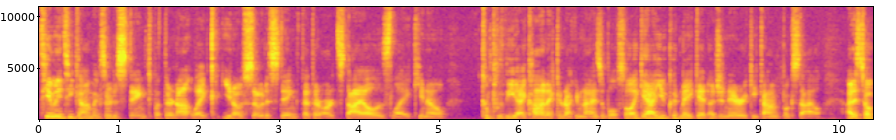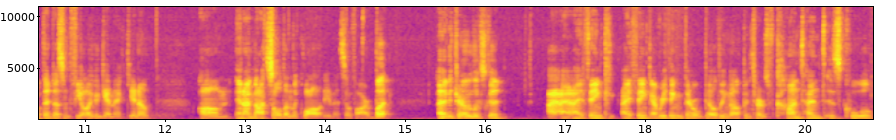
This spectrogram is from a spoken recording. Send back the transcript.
TMNT comics are distinct, but they're not like, you know, so distinct that their art style is like, you know, completely iconic and recognizable. So like yeah, you could make it a generic comic book style. I just hope that doesn't feel like a gimmick, you know. Um and I'm not sold on the quality of it so far. But I think the trailer looks good. I, I think I think everything they're building up in terms of content is cool.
